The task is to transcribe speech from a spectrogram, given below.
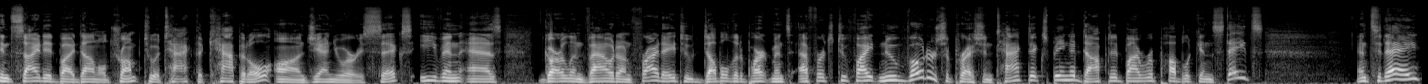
incited by Donald Trump to attack the Capitol on January 6, even as Garland vowed on Friday to double the department's efforts to fight new voter suppression tactics being adopted by Republican states. And today,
